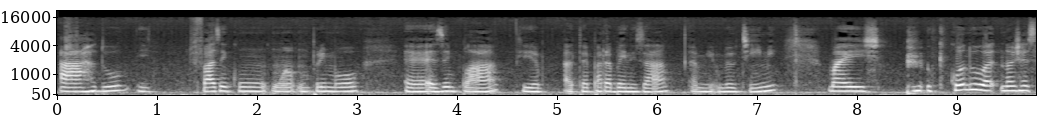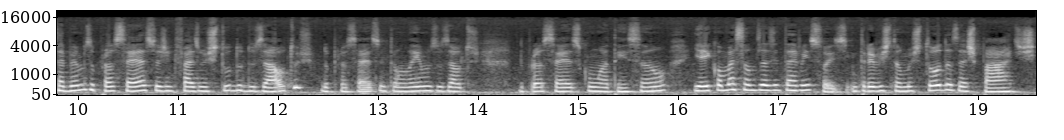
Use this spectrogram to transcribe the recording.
árduo e fazem com um, primor é, exemplar, queria até parabenizar o meu time. Mas quando nós recebemos o processo, a gente faz um estudo dos autos do processo, então lemos os autos do processo com atenção e aí começamos as intervenções. Entrevistamos todas as partes,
